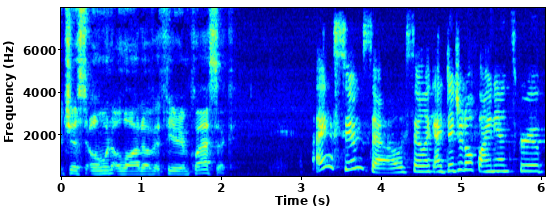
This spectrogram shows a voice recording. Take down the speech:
just own a lot of Ethereum Classic. I assume so. So, like at Digital Finance Group,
